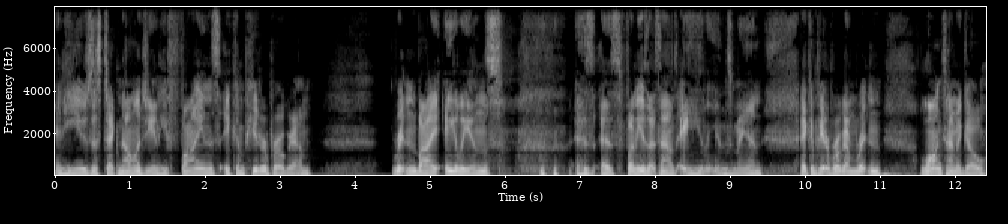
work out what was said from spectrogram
and he uses technology and he finds a computer program written by aliens. as as funny as that sounds, aliens, man. A computer program written long time ago,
